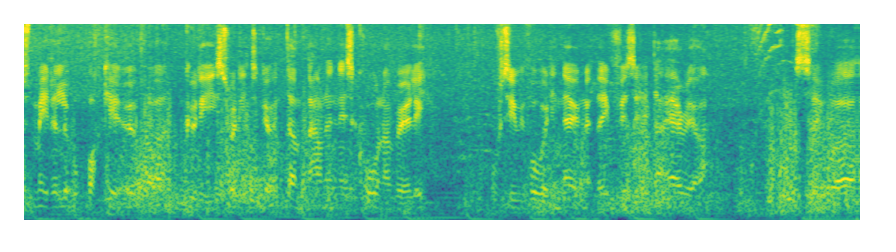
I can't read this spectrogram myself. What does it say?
Just made a little bucket of uh, goodies ready to go and dump down in this corner really. Obviously we've already known that they visited that area so uh,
